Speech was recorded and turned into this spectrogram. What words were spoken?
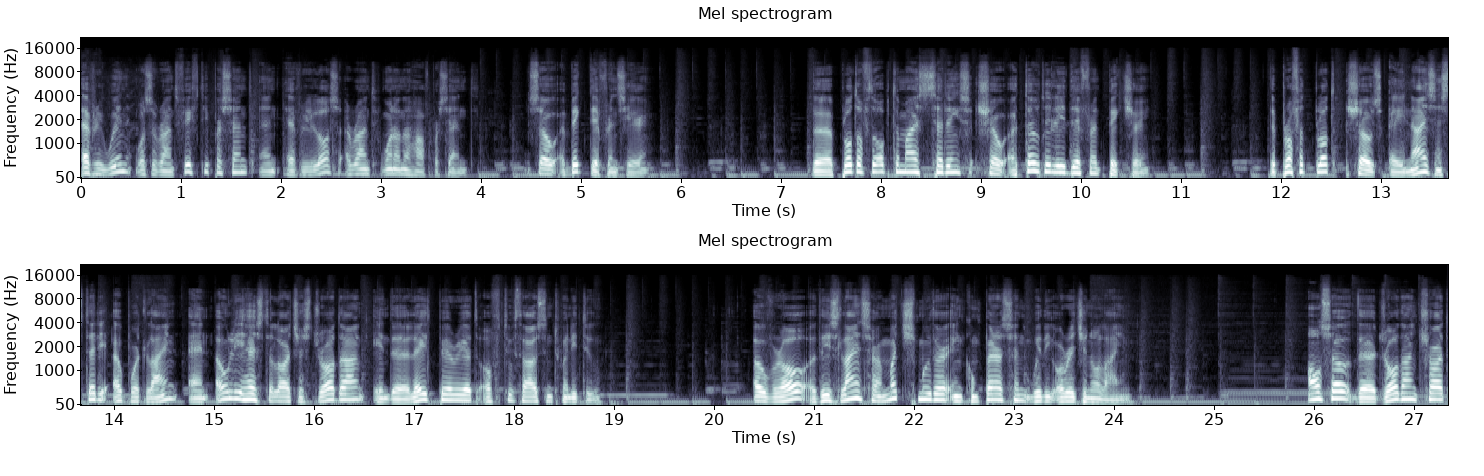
Every win was around 50% and every loss around 1.5%. So a big difference here. The plot of the optimized settings show a totally different picture. The profit plot shows a nice and steady upward line and only has the largest drawdown in the late period of 2022. Overall, these lines are much smoother in comparison with the original line. Also, the drawdown chart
